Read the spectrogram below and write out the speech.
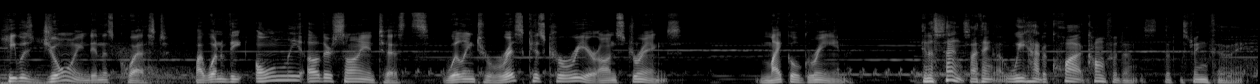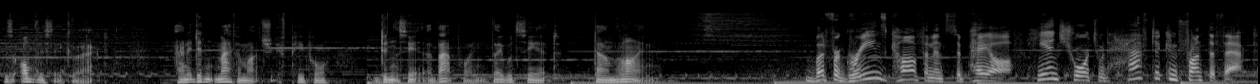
He was joined in this quest by one of the only other scientists willing to risk his career on strings, Michael Green. In a sense, I think we had a quiet confidence that string theory was obviously correct, and it didn't matter much if people didn't see it at that point, they would see it down the line. But for Green's confidence to pay off, he and Schwarz would have to confront the fact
